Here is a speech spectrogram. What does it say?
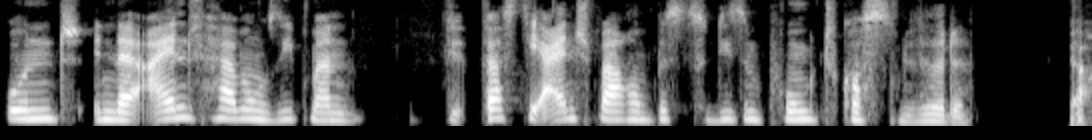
Und in der Einfärbung sieht man, was die Einsparung bis zu diesem Punkt kosten würde. Ja,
